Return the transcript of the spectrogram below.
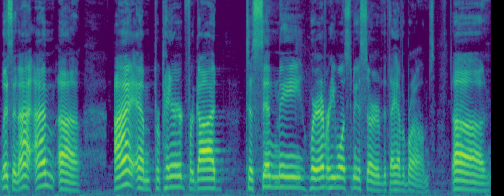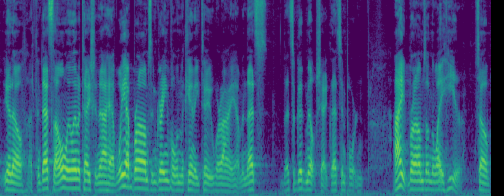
Listen, I, I'm, uh, I am prepared for God to send me wherever he wants me to serve that they have a Braum's. Uh, you know, I think that's the only limitation I have. We have Braum's in Greenville and McKinney too, where I am, and that's that's a good milkshake. That's important. I ate Braum's on the way here, so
